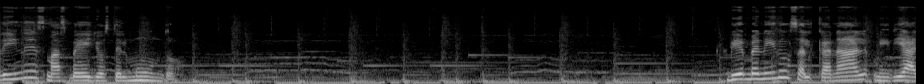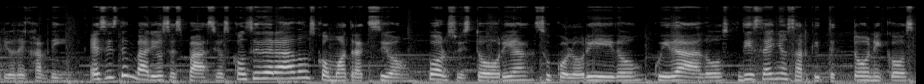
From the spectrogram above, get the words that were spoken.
jardines más bellos del mundo. Bienvenidos al canal Mi Diario de Jardín. Existen varios espacios considerados como atracción por su historia, su colorido, cuidados, diseños arquitectónicos.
